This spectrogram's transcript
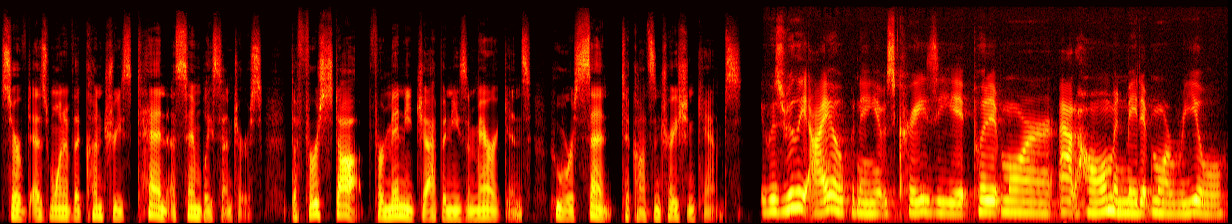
served as one of the country's 10 assembly centers, the first stop for many Japanese Americans who were sent to concentration camps. It was really eye opening. It was crazy. It put it more at home and made it more real.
